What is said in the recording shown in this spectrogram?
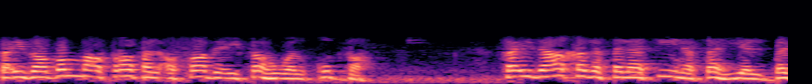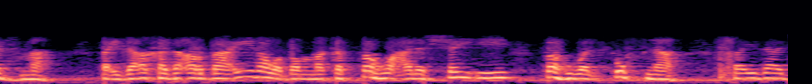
فإذا ضم أطراف الأصابع فهو القبضة. فإذا أخذ ثلاثين فهي البزمة فإذا أخذ أربعين وضم كفه على الشيء فهو الحفنة. فإذا,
